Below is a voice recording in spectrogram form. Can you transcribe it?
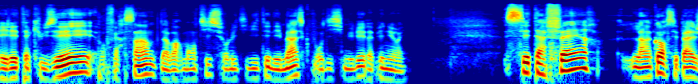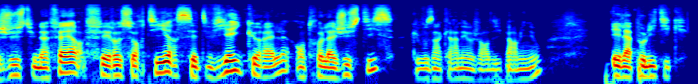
Et il est accusé, pour faire simple, d'avoir menti sur l'utilité des masques pour dissimuler la pénurie. Cette affaire, là encore, c'est pas juste une affaire, fait ressortir cette vieille querelle entre la justice, que vous incarnez aujourd'hui parmi nous, et la politique.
